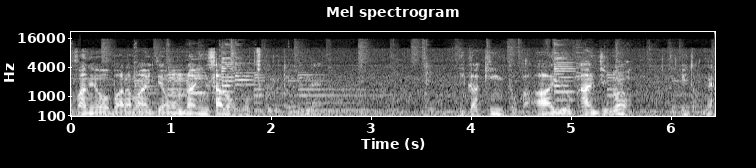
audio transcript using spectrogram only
お金をばらまいてオンラインサロンを作るというね。イカキンとかああいう感じの人ね。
